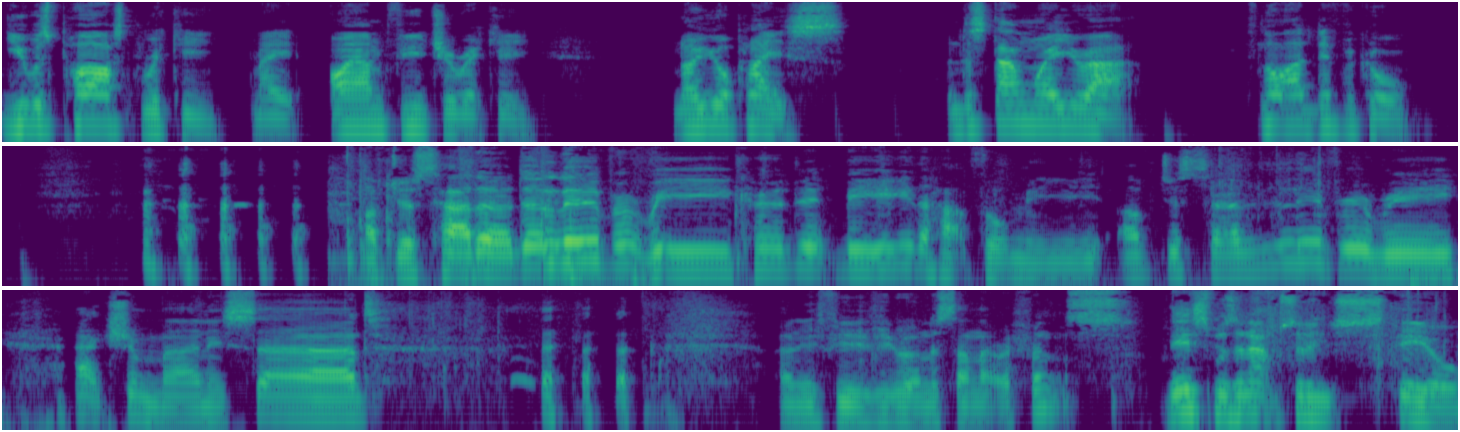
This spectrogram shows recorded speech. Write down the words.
You was past Ricky, mate. I am future Ricky. Know your place. Understand where you're at. It's not that difficult. I've just had a delivery, could it be the hat for me? I've just had a delivery, Action Man is sad. Only a few of you understand that reference. This was an absolute steal.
